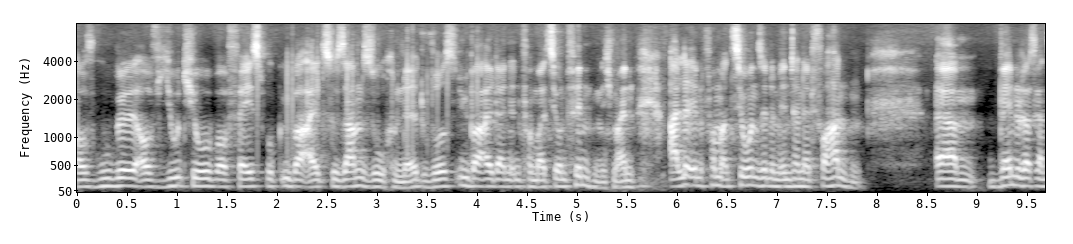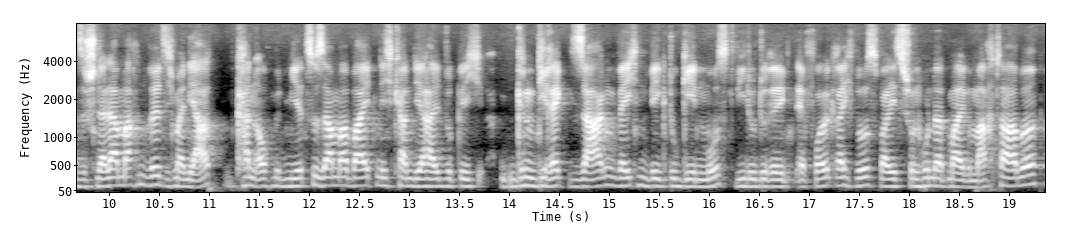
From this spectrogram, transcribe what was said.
auf Google, auf YouTube, auf Facebook überall zusammensuchen. Ne? Du wirst überall deine Informationen finden. Ich meine, alle Informationen sind im Internet vorhanden. Ähm, wenn du das Ganze schneller machen willst, ich meine, ja, kann auch mit mir zusammenarbeiten. Ich kann dir halt wirklich direkt sagen, welchen Weg du gehen musst, wie du direkt erfolgreich wirst, weil ich es schon hundertmal gemacht habe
